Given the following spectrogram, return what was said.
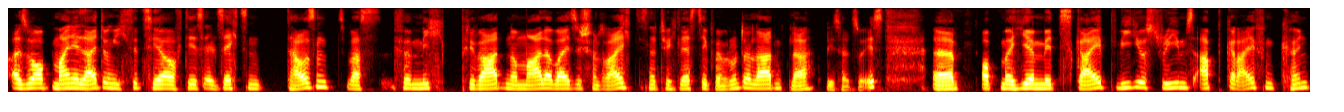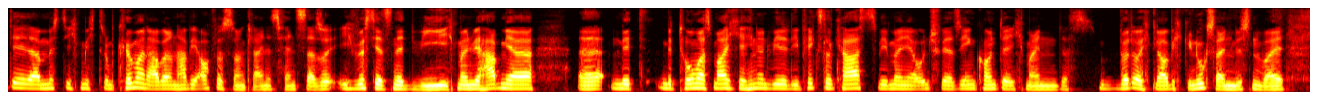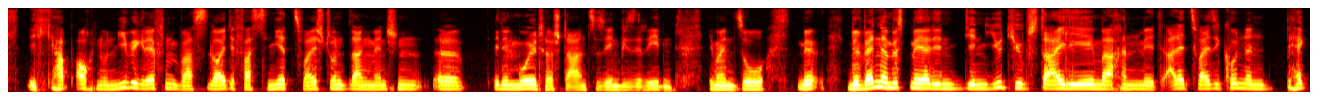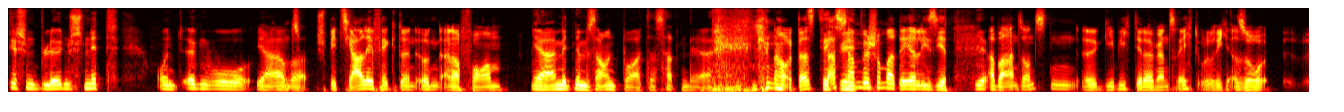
also ob meine Leitung, ich sitze hier auf DSL 16.000, was für mich privat normalerweise schon reicht, ist natürlich lästig beim Runterladen, klar, wie es halt so ist. Äh, ob man hier mit Skype Videostreams abgreifen könnte, da müsste ich mich drum kümmern, aber dann habe ich auch bloß so ein kleines Fenster. Also ich wüsste jetzt nicht wie. Ich meine, wir haben ja äh, mit, mit Thomas mache ich ja hin und wieder die Pixelcasts, wie man ja unschwer sehen konnte. Ich meine, das wird euch, glaube ich, genug sein müssen, weil ich habe auch noch nie begriffen, was Leute fasziniert, zwei Stunden lang Menschen äh, in den Monitor starren zu sehen, wie sie reden. Ich meine, so, wir, wenn, dann müssten wir ja den, den YouTube-Style machen mit alle zwei Sekunden einen hektischen, blöden Schnitt und irgendwo, ja, und aber. Spezialeffekte in irgendeiner Form. Ja, mit einem Soundboard, das hatten wir ja. genau, das, das haben wir schon mal realisiert. Ja. Aber ansonsten äh, gebe ich dir da ganz recht, Ulrich. Also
